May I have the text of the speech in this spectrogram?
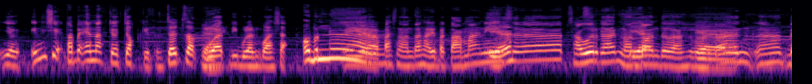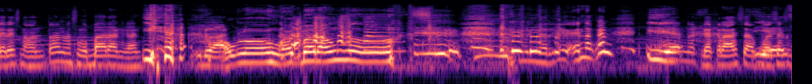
yang ini sih tapi enak cocok gitu Cocok ya? buat di bulan puasa Oh bener. iya pas nonton hari pertama nih Iya. set sahur kan nonton tuh langsung Iya. nonton set, beres nonton langsung lebaran kan Iya. Adha. Allah, Akbar Allah. bener juga enak kan Iya. enak gak kerasa Iya, puasa sahurnya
